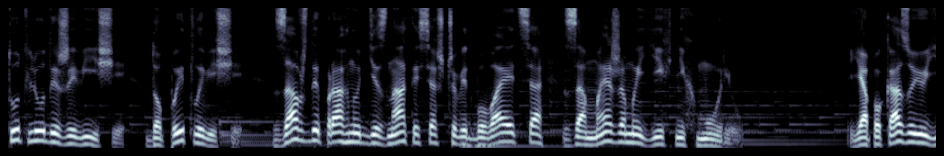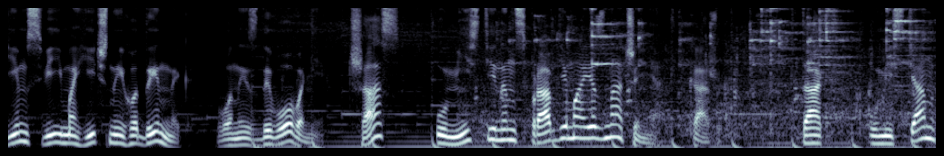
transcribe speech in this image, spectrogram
Тут люди живіші, допитливіші, завжди прагнуть дізнатися, що відбувається за межами їхніх мурів. Я показую їм свій магічний годинник. Вони здивовані. Час у місті не справді має значення, кажуть. Так, у містян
